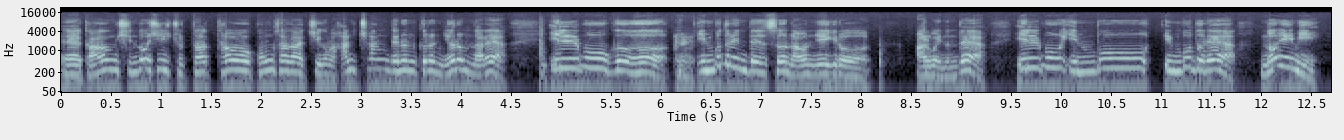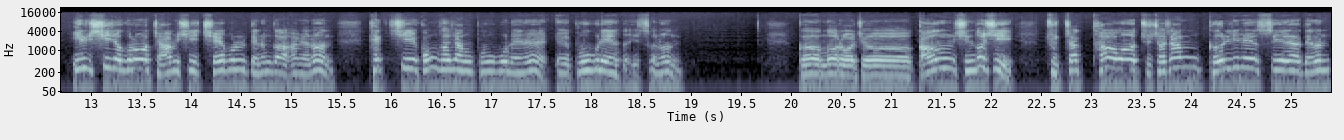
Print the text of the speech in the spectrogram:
예, 가흥 신도시 주타타워 공사가 지금 한창 되는 그런 여름날에 일부 그 인부들인 데서 나온 얘기로 알고 있는데 일부 인부 인부들의 노임이 일시적으로 잠시 체불되는가 하면은 택지 공사장 부근에는 예, 부근에서는 그 뭐로 저 가흥 신도시 주차 타워 주차장 건립에 쓰여야 되는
